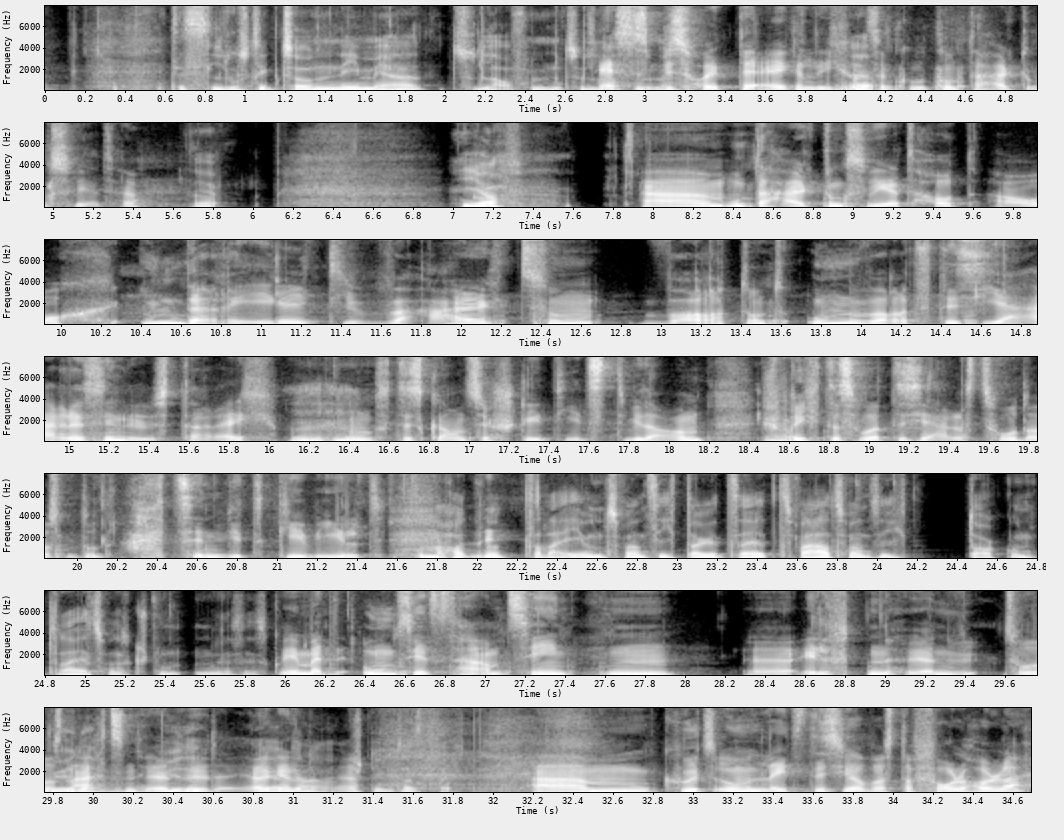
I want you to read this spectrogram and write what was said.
Das ist lustig, so nebenher zu laufen. Zu Es ist lassen, bis heute eigentlich Ja. hat's einen guten Unterhaltungswert. Ja. ne? ja, Ähm, Unterhaltungswert hat auch in der Regel die Wahl zum Wort und Unwort des Jahres in Österreich. Mhm. Und das Ganze steht jetzt wieder an. Sprich, das Wort des Jahres 2018 wird gewählt. man hat nur 23 Tage Zeit, 22 Tage und 23 Stunden. Wenn man uns jetzt am 10. Äh, 11. Hören, wü- 2018 hören würde. Ja, genau. ja. Stimmt, hast recht. Ähm, kurzum, letztes Jahr war es der Vollholler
